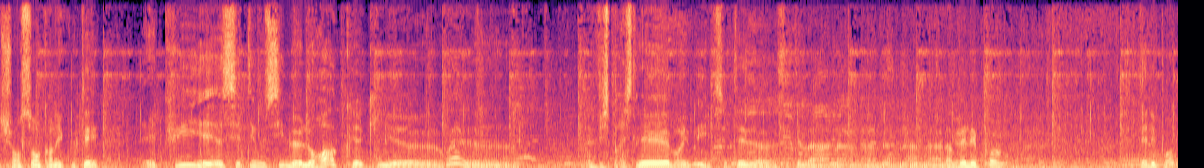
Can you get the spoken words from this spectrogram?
chansons qu'on écoutait. Et puis, euh, c'était aussi le, rock qui. euh, ouais, euh, Elvis Presley, oui, oui, c'était euh, la- la- la- la belle époque. C'était l'époque.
